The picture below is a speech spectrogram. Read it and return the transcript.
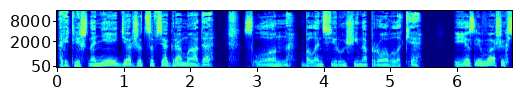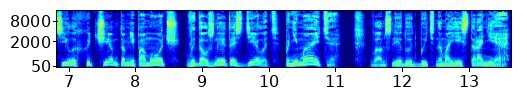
А ведь лишь на ней держится вся громада. Слон, балансирующий на проволоке. И если в ваших силах хоть чем-то мне помочь, вы должны это сделать, понимаете? Вам следует быть на моей стороне».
